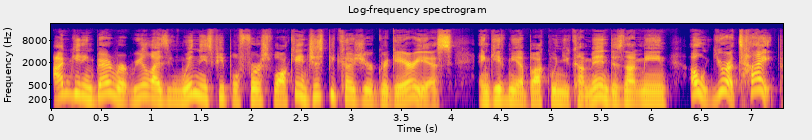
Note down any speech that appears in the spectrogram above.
I'm getting better at realizing when these people first walk in. Just because you're gregarious and give me a buck when you come in does not mean, oh, you're a type,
